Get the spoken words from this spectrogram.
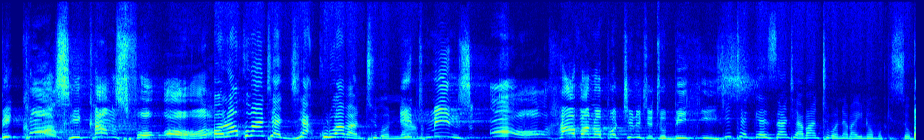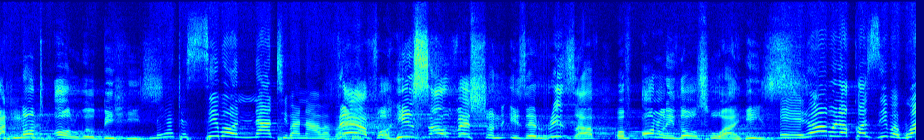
Because he comes for all, olw'okuba nti ajja ku lw'abantu bonna it means all have an opportunity to be his. kitegeeza nti abantu bonna balina omukisa But not all will be his. naye ate si bonna nti banaaba Therefore, his salvation is a reserve of only those who are his. era obulokozi bwe bwa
